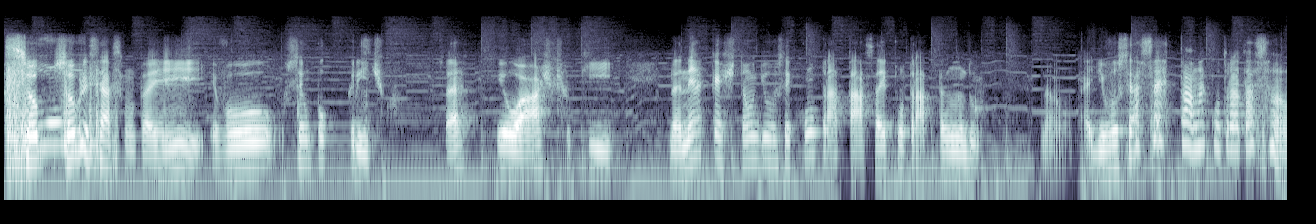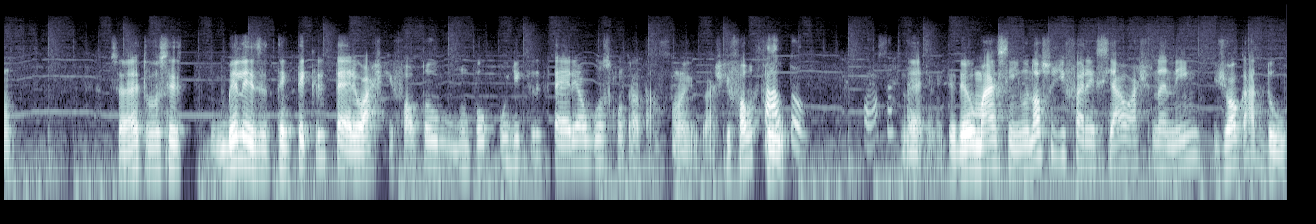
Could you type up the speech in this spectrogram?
também. sobre esse assunto aí, eu vou ser um pouco crítico, certo? Eu acho que não é nem a questão de você contratar, sair contratando. Não. É de você acertar na contratação. Certo? Você. Beleza, tem que ter critério. Eu acho que faltou um pouco de critério em algumas contratações. Eu acho que faltou. Faltou. Com certeza. Né? Entendeu? Mas assim, o nosso diferencial, acho que não é nem jogador.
